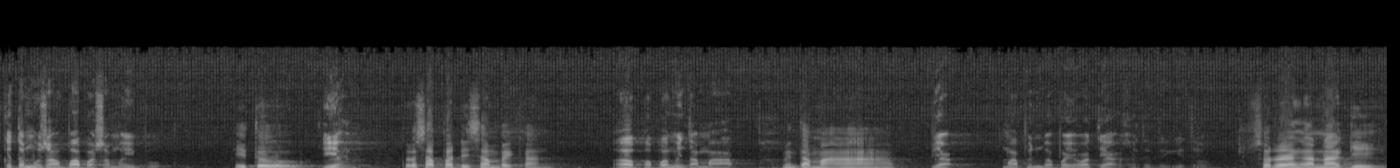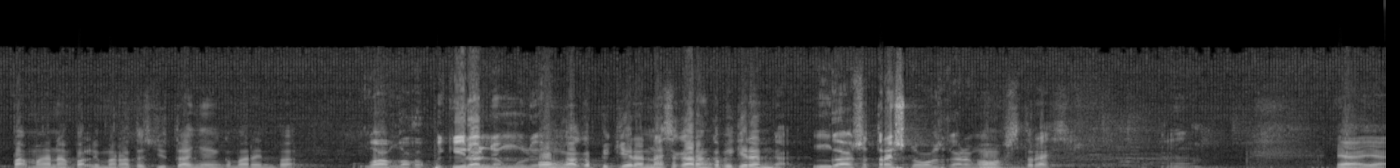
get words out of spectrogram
ketemu sama bapak sama ibu itu. iya Terus apa disampaikan? Eh, bapak minta maaf Minta maaf. ya maafin bapak ya ya kata begitu Saudara nggak nagih, Pak mana Pak 500 jutanya yang kemarin Pak? Wah nggak kepikiran yang mulia Oh nggak kepikiran, nah sekarang kepikiran nggak? nggak stres doang sekarang Oh stres. Ya. Ya ya.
